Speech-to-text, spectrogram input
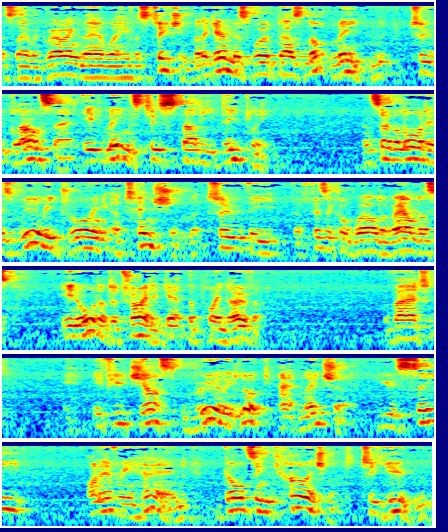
as they were growing there where he was teaching. But again, this word does not mean to glance at. It means to study deeply. And so the Lord is really drawing attention to the, the physical world around us in order to try to get the point over that if you just really look at nature, you see on every hand God's encouragement to you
